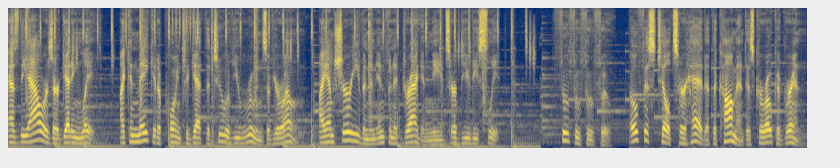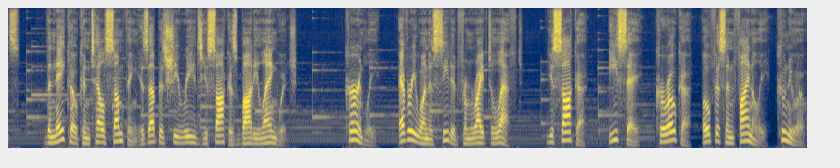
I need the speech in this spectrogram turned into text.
As the hours are getting late, I can make it a point to get the two of you rooms of your own. I am sure even an infinite dragon needs her beauty sleep. Foo foo foo foo. Ophis tilts her head at the comment as Kuroka grins. The Neko can tell something is up as she reads Yusaka's body language. Currently, everyone is seated from right to left. Yusaka, Issei, Kuroka, Ophis and finally, Kunuo.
